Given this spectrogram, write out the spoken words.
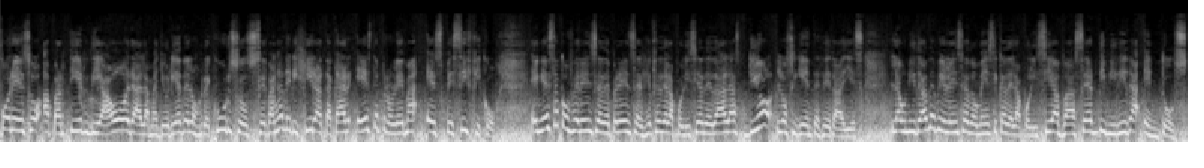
Por eso, a partir de ahora, la mayoría de los recursos se van a dirigir a atacar este problema específico. En esta conferencia de prensa, el jefe de la policía de Dallas dio los siguientes detalles. La unidad de violencia doméstica de la policía va a ser dividida en dos.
